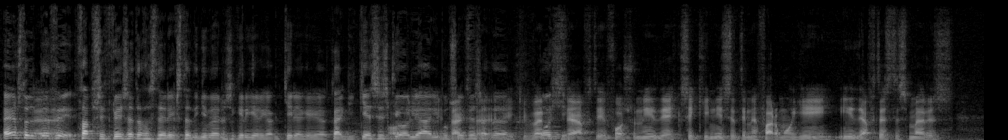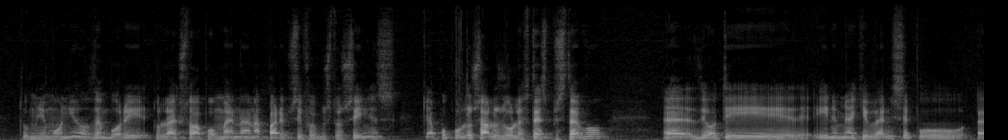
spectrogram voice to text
Έστω ότι τεθεί. Θα ψηφίσετε, θα στηρίξετε την κυβέρνηση, κύριε Κυριακάκη. Και εσείς και όλοι οι άλλοι που ψηφίσατε. Η κυβέρνηση Όχι. αυτή, εφόσον ήδη έχει ξεκινήσει την εφαρμογή ήδη αυτές τις μέρες του μνημονίου, δεν μπορεί τουλάχιστον από μένα να πάρει ψήφο εμπιστοσύνης και από πολλούς άλλους βουλευτές, πιστεύω, ε, διότι είναι μια κυβέρνηση που ε,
